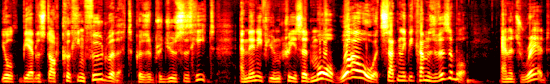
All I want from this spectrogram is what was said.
you'll be able to start cooking food with it because it produces heat. And then if you increase it more, whoa, it suddenly becomes visible and it's red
